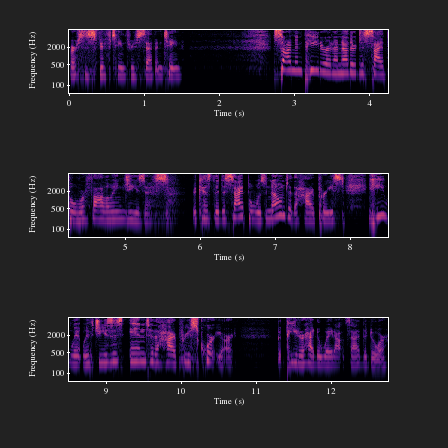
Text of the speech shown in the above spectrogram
verses 15 through 17, Simon Peter and another disciple were following Jesus. Because the disciple was known to the high priest, he went with Jesus into the high priest's courtyard, but Peter had to wait outside the door.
